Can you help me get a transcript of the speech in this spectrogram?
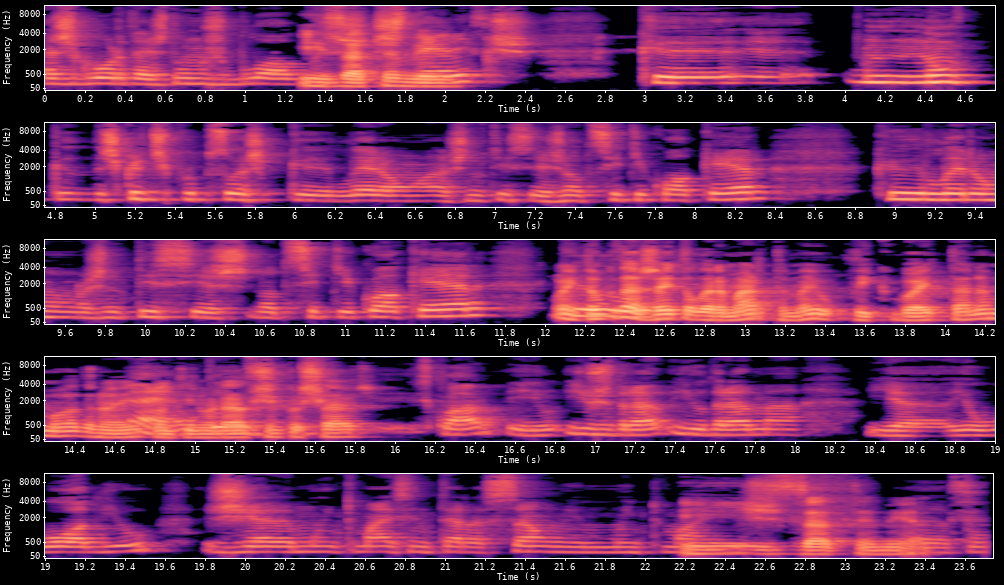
as gordas de uns blogs Exatamente. histéricos que eh, nunca, escritos por pessoas que leram as notícias noutro sítio qualquer, que leram as notícias noutro sítio qualquer. Ou então que dá jeito a alarmar também, o clickbait está na moda, não é? É, Continuará a os- passar. Claro, e, e os e o drama e, a- e o ódio gera muito mais interação e muito mais Exatamente. eh,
